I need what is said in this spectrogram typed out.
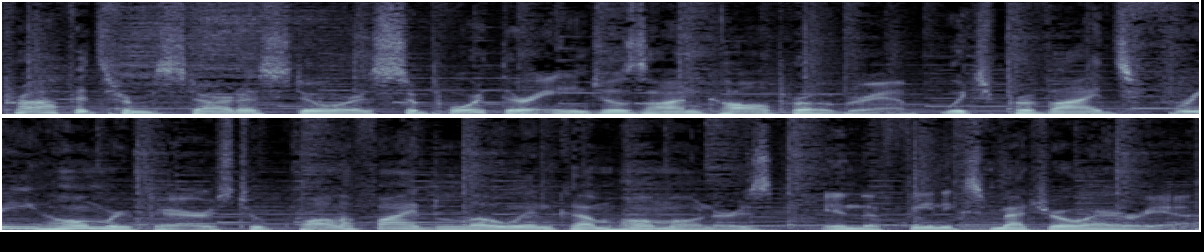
profits from Stardust stores support their Angels on Call program, which provides free home repairs to qualified low income homeowners in the Phoenix metro area.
